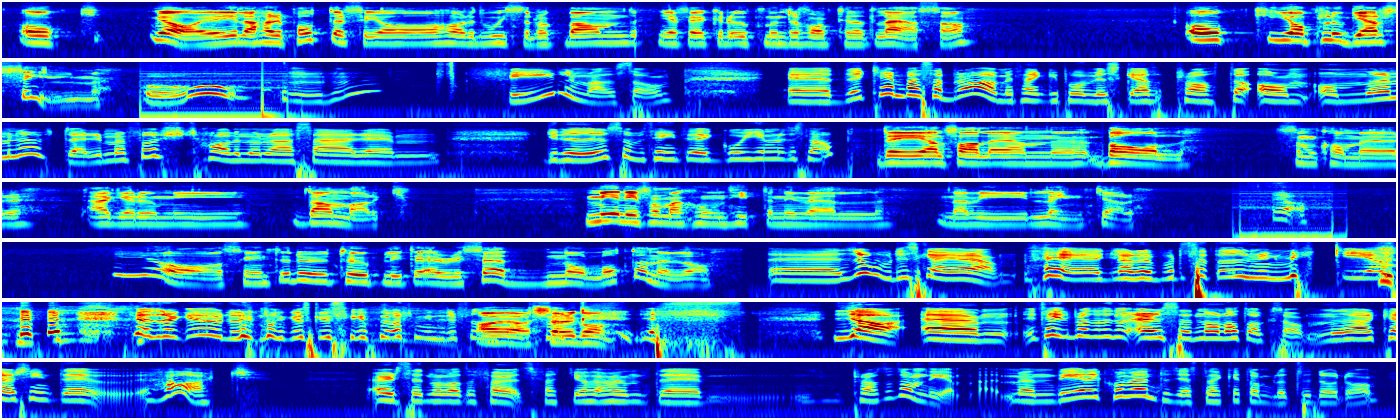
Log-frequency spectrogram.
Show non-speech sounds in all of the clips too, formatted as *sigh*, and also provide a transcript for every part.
Och ja, jag gillar Harry Potter för jag har ett Wizardrock-band. Jag försöker uppmuntra folk till att läsa. Och jag pluggar film. Oh. Mhm. Film alltså. Eh, det kan passa bra med tanke på att vi ska prata om om några minuter. Men först har vi några så här em, grejer som vi tänkte gå igenom lite snabbt. Det är i alla fall en eh, bal som kommer äga rum i Danmark. Mer information hittar ni väl när vi länkar. Ja. Ja, ska inte du ta upp lite Erised 08 nu då? Eh, jo, det ska jag göra. *laughs* jag glömde bort att sätta i min mick igen. *laughs* För jag drog ur den ett tag och skulle se om det var mindre fint. Ja, ja, kör igång. *laughs* Yes. Ja, ehm, jag tänkte prata lite om RZ 08 också. Ni har kanske inte hört RZ 08 förut för att jag har inte pratat om det. Men det är det konventet jag snackat om lite då och då.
